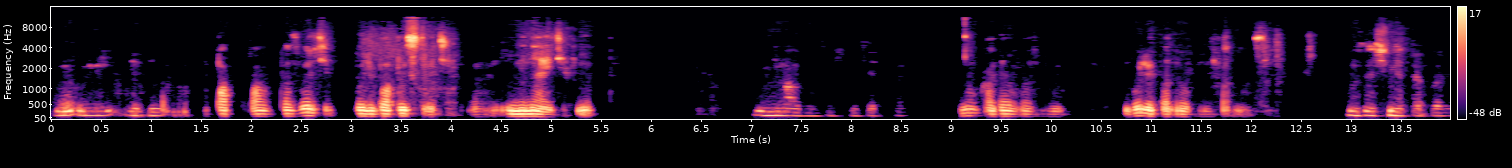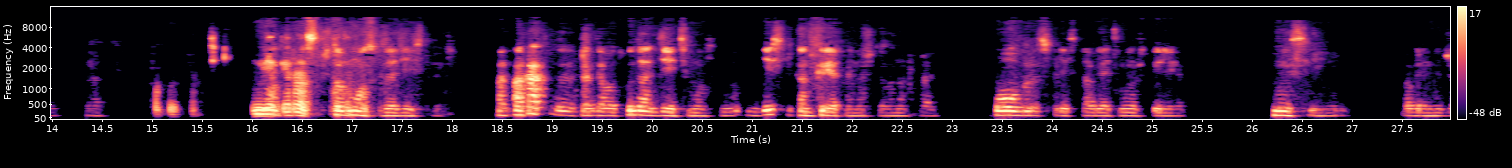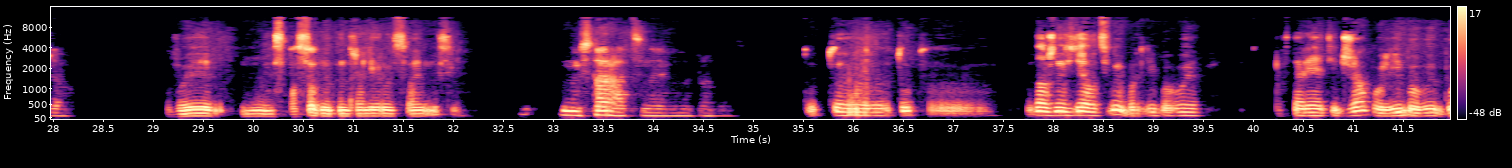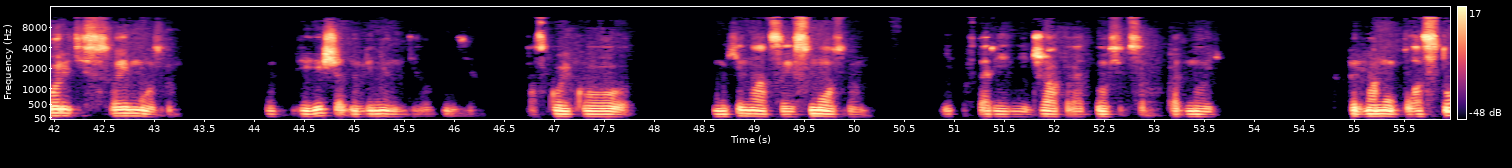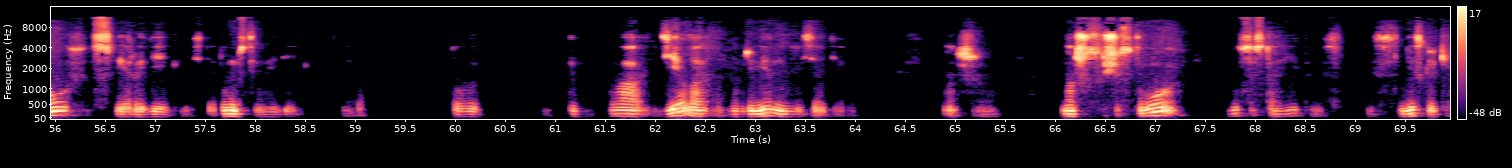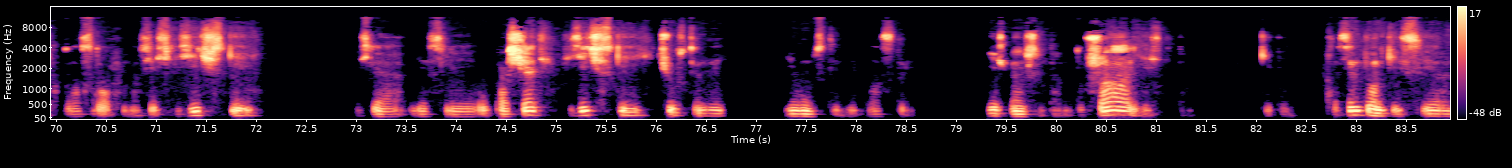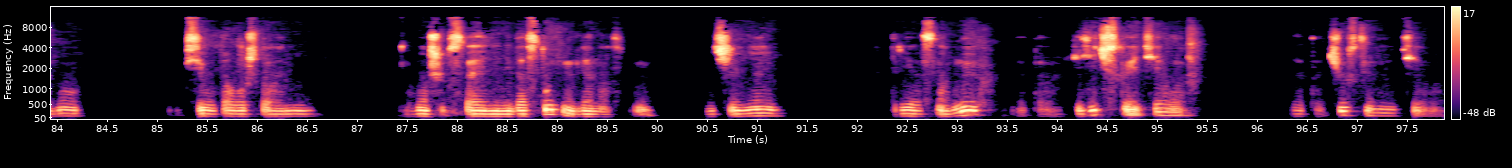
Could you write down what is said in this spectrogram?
Позвольте полюбопытствовать э, имена этих книг. Не могу. Ну, когда у вас будет более подробная информация. Ну, значит, нет такой практики. Какой практики? Ну, я ну, первый раз. Что в мозг задействовать. А, а как э, тогда вот куда деть мозг? Ну, есть ли конкретно на что его направить? Образ представлять может или мысли во время джава? Вы способны контролировать свои мысли? Ну, стараться, наверное, направлять. Тут, э, тут э, должны сделать выбор. Либо вы повторяете джапу, либо вы боретесь со своим мозгом. Две вещи одновременно делать нельзя. Поскольку махинации с мозгом и повторение джапы относятся к одной к одному пласту сферы деятельности, это умственная деятельность то два дела одновременно нельзя делать. Наше, наше существо оно состоит из, из нескольких пластов. У нас есть физический, если, если упрощать, физический, чувственный и умственный пласты. Есть, конечно, там душа, есть там какие-то совсем тонкие сферы, но в силу того, что они в нашем состоянии недоступны для нас, мы вычленяем три основных. Это физическое тело, это чувственное тело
